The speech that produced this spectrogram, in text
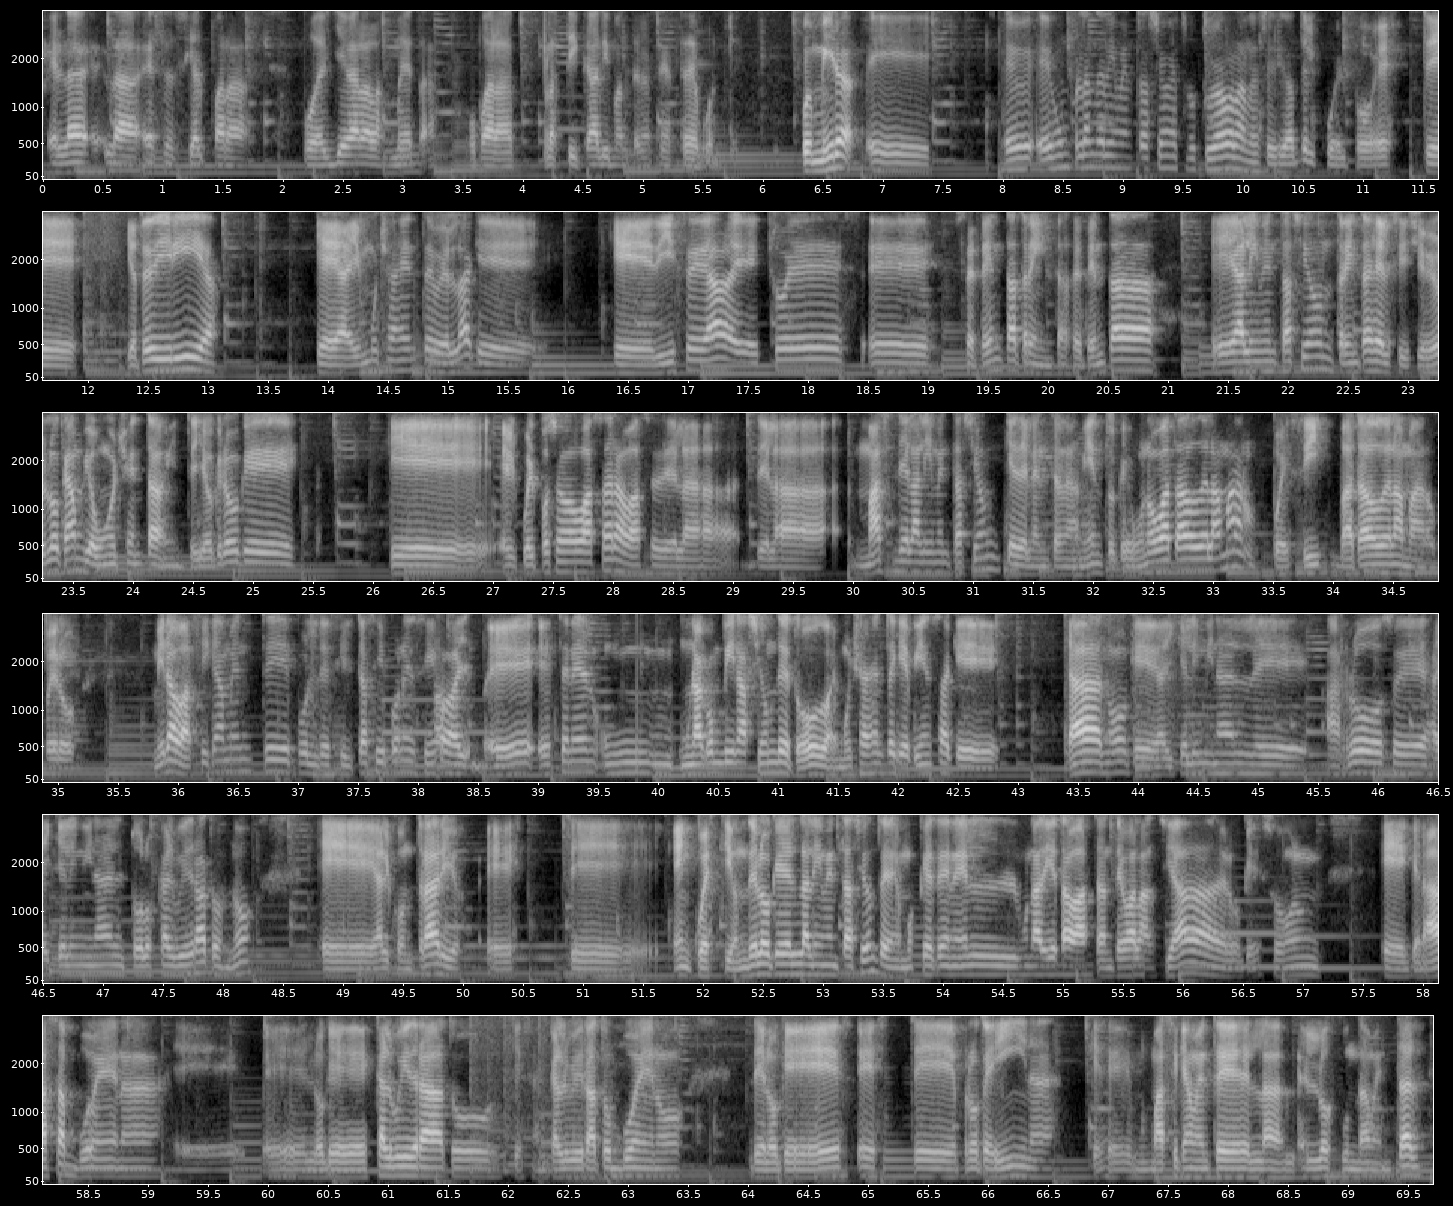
es la, esencial para poder llegar a las metas o para practicar y mantenerse en este deporte? Pues mira, eh, es, un plan de alimentación estructurado a la necesidad del cuerpo. Este, yo te diría que hay mucha gente, ¿verdad? Que, que dice, ah, esto es 70-30, 70, alimentación, 30 ejercicio. Yo lo cambio a un 80-20. Yo creo que que el cuerpo se va a basar a base de la, de la, más de la alimentación que del entrenamiento. Que uno va atado de la mano, pues sí, va atado de la mano, pero mira, básicamente, por decirte así por encima, es, tener una combinación de todo. Hay mucha gente que piensa que, ah, no, que hay que eliminar arroces, hay que eliminar todos los carbohidratos, no. Eh, al contrario, este, en cuestión de lo que es la alimentación, tenemos que tener una dieta bastante balanceada de lo que son eh, grasas buenas, eh, eh, lo que es carbohidratos, que sean carbohidratos buenos, de lo que es este, proteína, que básicamente es, lo fundamental,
